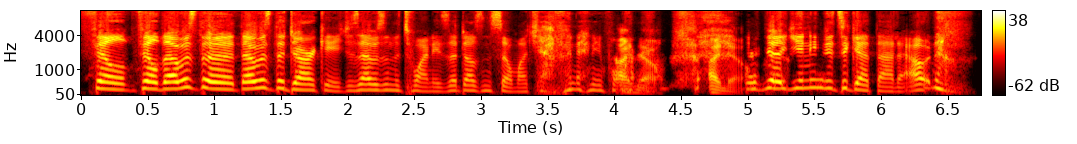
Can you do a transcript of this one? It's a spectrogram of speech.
Phil, Phil, that was the that was the dark ages. That was in the twenties. That doesn't so much happen anymore. I know, I know. I feel like you needed to get that out.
